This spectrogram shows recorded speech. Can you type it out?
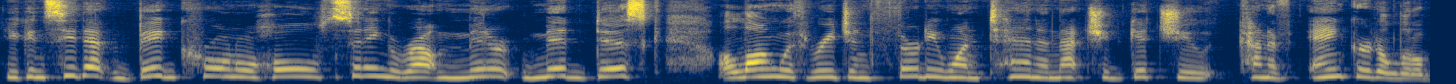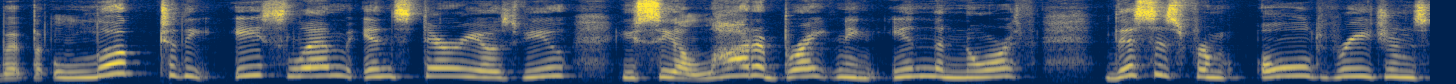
You can see that big coronal hole sitting around mid, mid disk along with region 3110, and that should get you kind of anchored a little bit. But look to the east limb in stereo's view. You see a lot of brightening in the north. This is from old regions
